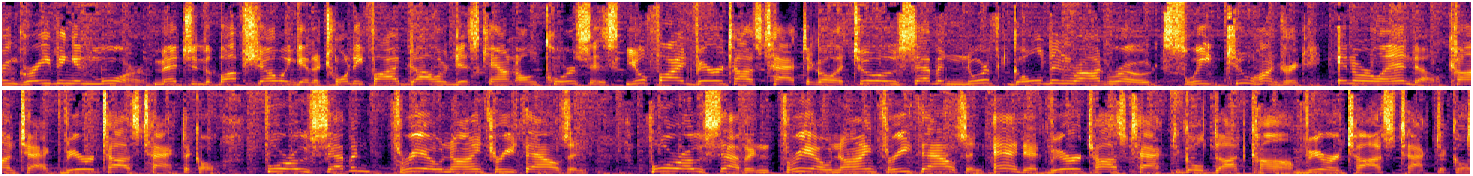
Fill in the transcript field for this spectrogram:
engraving, and more. Mention the Buff Show and get a $25 discount on courses. You'll find Veritas Tactical at 207 North Goldenrod Road, Suite 200 in Orlando. Contact Veritas Tactical 407 309 3000. 407 309 3000 and at veritastactical.com. Veritas Tactical.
